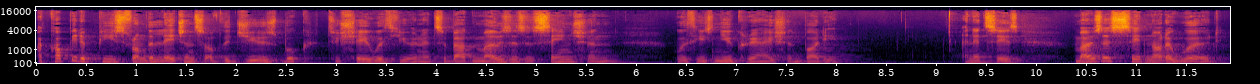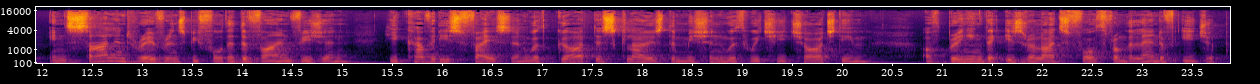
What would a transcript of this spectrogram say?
I copied a piece from the Legends of the Jews book to share with you, and it's about Moses' ascension with his new creation body. And it says, Moses said not a word. In silent reverence before the divine vision, he covered his face and with God disclosed the mission with which he charged him of bringing the Israelites forth from the land of Egypt.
